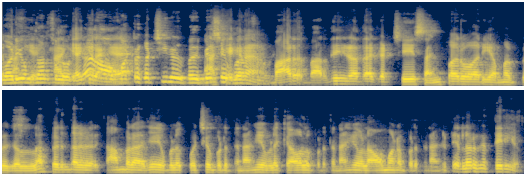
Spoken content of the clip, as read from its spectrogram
வடிவம் தான் சொல்ல மற்ற கட்சிகள் பே- நான் பேசவே கேட்கிறேன். கூடாதுன்னு பார- பாரதிய ஜனதா கட்சி சங் பரிவாரி அமைப்புகள்லாம் பெருந்தலைவர் காமராஜர் எவ்வளவு கொச்சப்படுத்தினாங்க எவ்வளவு கேவலப்படுத்தினாங்க எவ்வளவு அவமானப்படுத்தினாங்கட்டு எல்லாருக்கும் தெரியும்.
